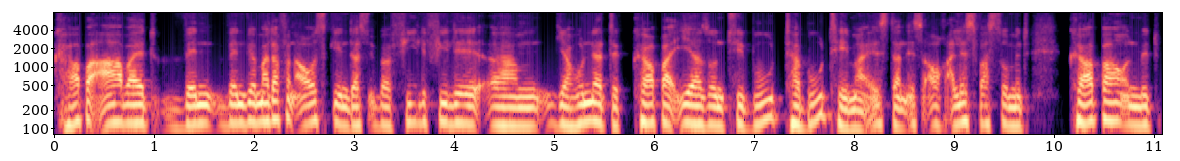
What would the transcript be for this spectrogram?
Körperarbeit, wenn, wenn wir mal davon ausgehen, dass über viele, viele ähm, Jahrhunderte Körper eher so ein Tabu, Tabuthema ist, dann ist auch alles, was so mit Körper und mit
